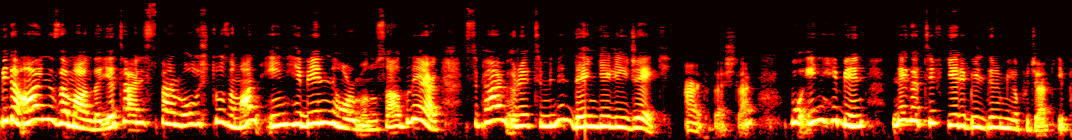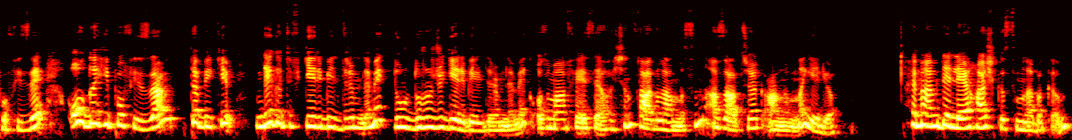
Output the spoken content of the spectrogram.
Bir de aynı zamanda yeterli sperm oluştuğu zaman inhibin hormonu salgılayarak sperm üretimini dengeleyecek arkadaşlar. Bu inhibin negatif geri bildirim yapacak hipofize. O da hipofizden tabii ki negatif geri bildirim demek durdurucu geri bildirim demek. O zaman FSH'ın salgılanmasını azaltacak anlamına geliyor. Hemen bir de LH kısmına bakalım.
